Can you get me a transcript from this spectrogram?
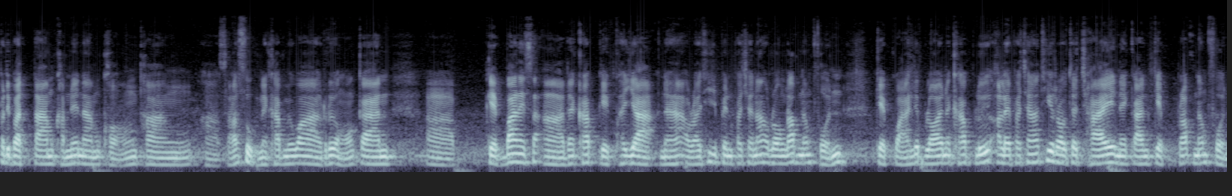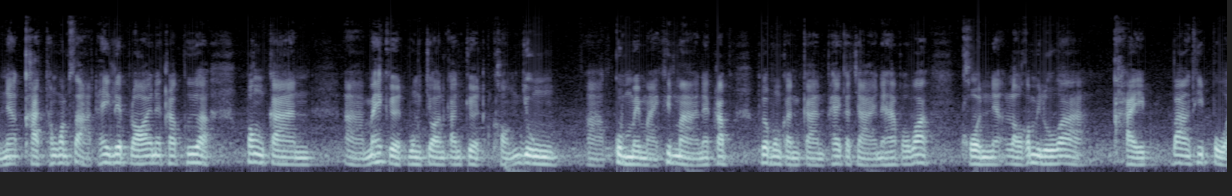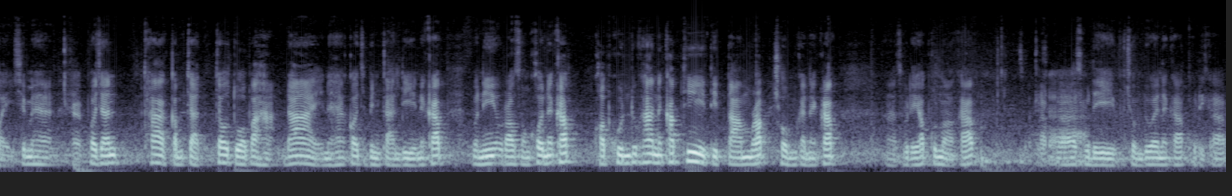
ปฏิบัติตามคำแนะนำของทางอ่าสาธารณสุขนะครับไม่ว่าเรื่องของการอ่า เก็บบ้านให้สะอาดนะครับ เก็บขยะนะฮะเอาอะไรที่เป็นภาชนะรองรับน้ำฝน เก็บกวาดให้เรียบร้อยนะครับหรืออะไรภาชนะที่เราจะใช้ในการเก็บรับน้ำฝนเนี่ยขัดทำความสะอาดให้เรียบร้อยนะครับ เพื่อป้องกันอ่าไม่ให้เกิดวงจรการเกิดของยุงอ่ากลุ่มใหม่ ๆขึ้นมานะครับ เพื่อป้องกันการแพร่กระจายนะฮะเพราะว่าคนเนี่ยเราก็ไม่รู้ว่าใครบ้างที่ป่วยใช่ไหมฮะครับเพราะฉะนั้นถ้ากำจัดเจ้าตัวพาหะได้นะฮะก็จะเป็นการดีนะครับ วันนี้เราสองคนนะครับ ขอบคุณทุกท่านนะครับที่ติดตามรับชมกันนะครับอ่าสวัสดีครับคุณหมอครับ ครับแล้วสวัสดีผู้ชมด้วยนะครับ สวัสดีครับ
